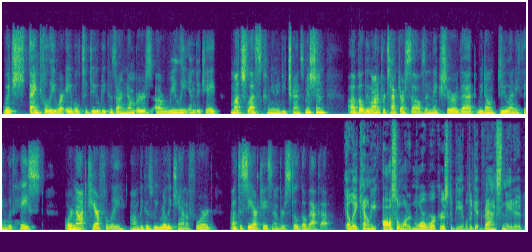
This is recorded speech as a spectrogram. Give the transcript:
which thankfully we're able to do because our numbers uh, really indicate much less community transmission. Uh, but we want to protect ourselves and make sure that we don't do anything with haste or not carefully um, because we really can't afford uh, to see our case numbers still go back up. LA County also wanted more workers to be able to get vaccinated.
